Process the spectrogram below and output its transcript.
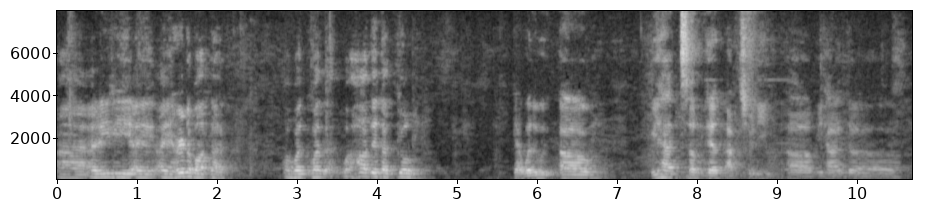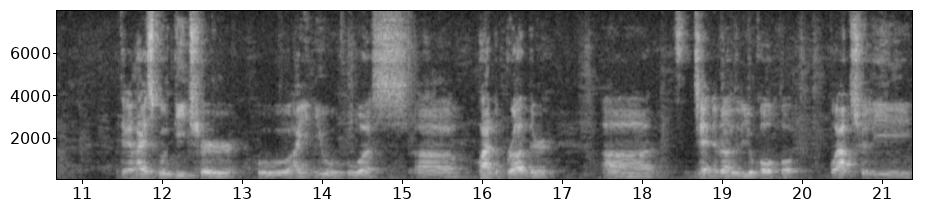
Uh, I really, I, I heard about that. Uh, What, what, how did that go? Yeah, well, we, um, we had some help actually. Uh, we had uh, a high school teacher who I knew who was um, who had a brother, uh, General Yokoko, who actually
